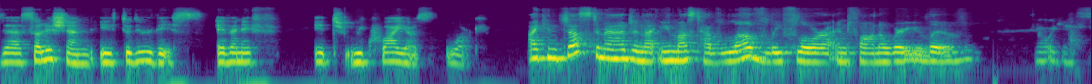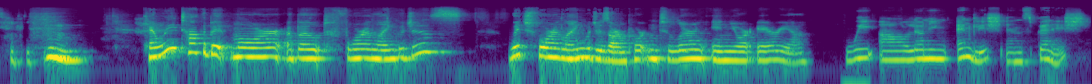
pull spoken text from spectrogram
the solution is to do this, even if it requires work. I can just imagine that you must have lovely flora and fauna where you live. Oh, yes. Can we talk a bit more about foreign languages? Which foreign languages are important to learn in your area? We are learning English and Spanish.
